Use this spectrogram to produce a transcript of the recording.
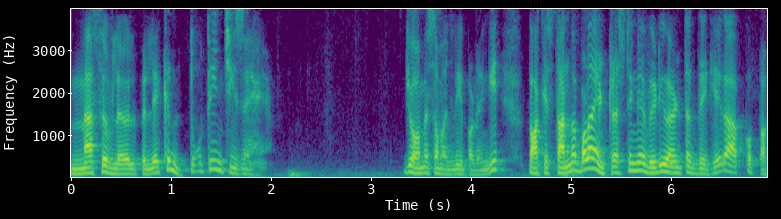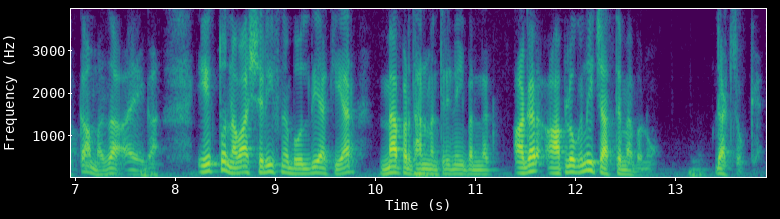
मैसिव लेवल पे लेकिन दो तीन चीज़ें हैं जो हमें समझनी पड़ेंगी। पाकिस्तान में बड़ा इंटरेस्टिंग है वीडियो एंड तक देखिएगा, आपको पक्का मज़ा आएगा। एक तो नवाज़ शरीफ ने बोल दिया कि यार, मैं प्रधानमंत्री नहीं बनना, अगर आप लोग नहीं चाहते मैं बनूं दैट्स ओके okay.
